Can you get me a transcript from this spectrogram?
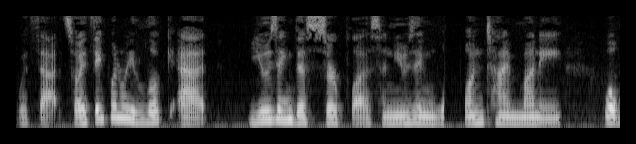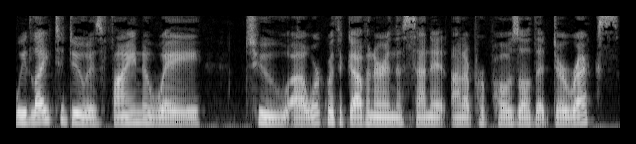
with that. So I think when we look at using this surplus and using one time money what we'd like to do is find a way to uh, work with the governor and the Senate on a proposal that directs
